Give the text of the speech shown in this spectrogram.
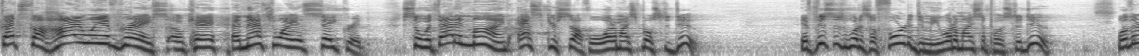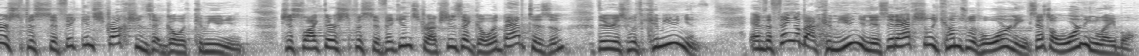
that's the highway of grace, okay? And that's why it's sacred. So, with that in mind, ask yourself, well, what am I supposed to do? If this is what is afforded to me, what am I supposed to do? Well, there are specific instructions that go with communion, just like there are specific instructions that go with baptism, there is with communion. And the thing about communion is it actually comes with warnings. That's a warning label.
